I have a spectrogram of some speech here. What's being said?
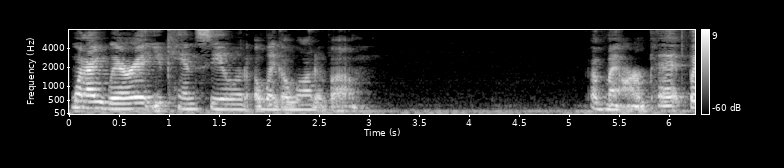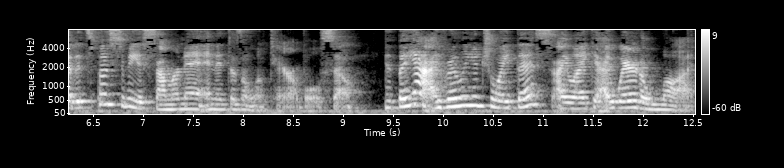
when I wear it, you can see a, like a lot of uh, of my armpit, but it's supposed to be a summer knit and it doesn't look terrible. So, but yeah, I really enjoyed this. I like it. I wear it a lot.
